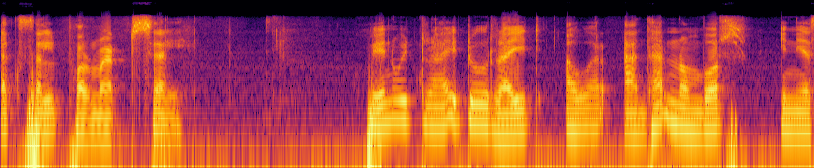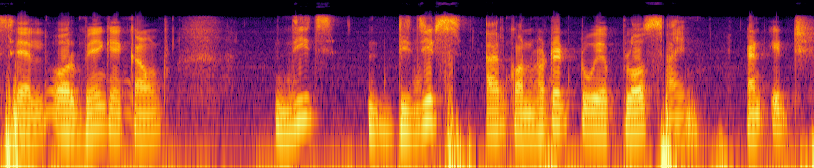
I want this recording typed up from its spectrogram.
excel format cell. When we try to write our Aadhaar numbers in a cell or bank account these digits are converted to a plus sign and it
